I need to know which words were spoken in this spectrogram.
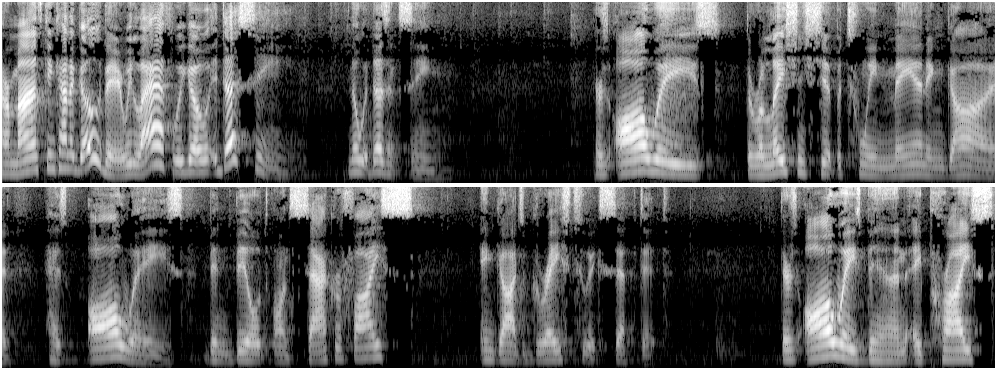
our minds can kind of go there. We laugh, we go, It does seem. No, it doesn't seem. There's always the relationship between man and God has always been built on sacrifice and God's grace to accept it. There's always been a price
